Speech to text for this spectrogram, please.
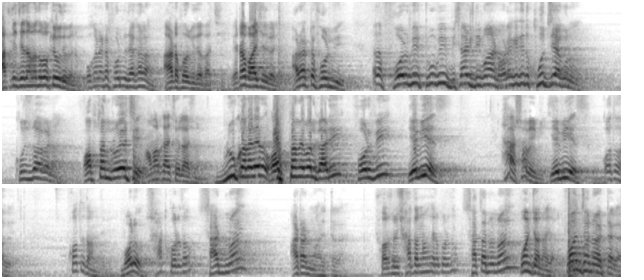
আজকে যে দামে দেবো কেউ দেবে না। ওখানে একটা ফোর ভি দেখালাম। আর একটা ফোর বি দেখাচ্ছি। এটা বাইশের গাড়ি। আরও একটা ফোর ভি। দাদা ফোর ভি টু ভি বিশাল ডিমান্ড। অনেকে কিন্তু খুঁজছে এখনও। খুঁজতে হবে না। অপশান রয়েছে। আমার কাছে চলে আসুন। ব্লু কালারের অপশানেবল গাড়ি ফোর ভি এবিএস হ্যাঁ সব এবি এবিএস কত হবে? কত দাম দেবে? বলো। ষাট করে দাও। ষাট নয় আটান্ন হাজার টাকা। সরাসরি সাতান্ন হাজার করে দাও। সাতান্ন নয় পঞ্চান্ন হাজার। পঞ্চান্ন হাজার টাকা।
